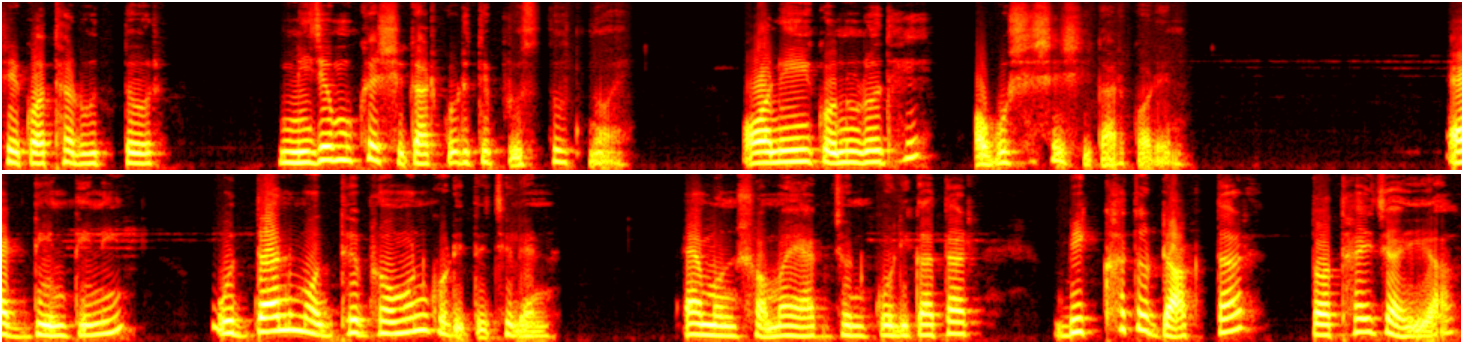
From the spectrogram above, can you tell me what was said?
সে কথার উত্তর নিজ মুখে স্বীকার করিতে প্রস্তুত নয়। অনেক অনুরোধে অবশেষে স্বীকার করেন। একদিন তিনি উদ্যান মধ্যে ভ্রমণ করিতেছিলেন। এমন সময় একজন কলিকাতার বিখ্যাত ডাক্তার তথায় যাইয়া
